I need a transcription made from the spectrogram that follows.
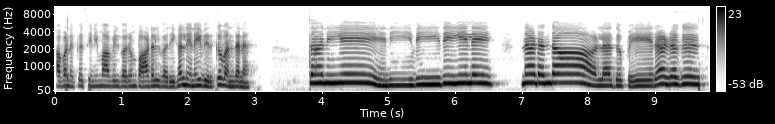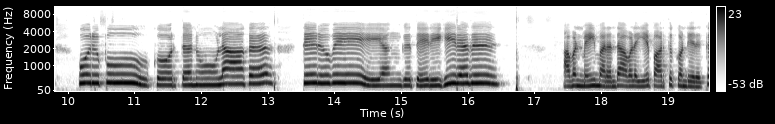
அவனுக்கு சினிமாவில் வரும் பாடல் வரிகள் நினைவிற்கு வந்தன. தனியே நீ வீதியிலே நடந்தால் அது பேரழகு. ஒரு பூ கோர்த்த நூலாக தெருவே அங்கு தெரிகிறது அவன் மெய் மறந்து அவளையே பார்த்து கொண்டிருக்க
